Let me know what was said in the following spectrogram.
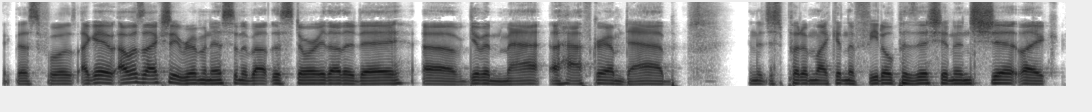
Like those fools. I gave I was actually reminiscing about this story the other day of giving Matt a half gram dab. And it just put him like in the fetal position and shit. Like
